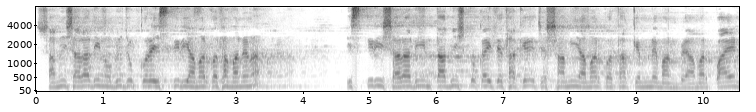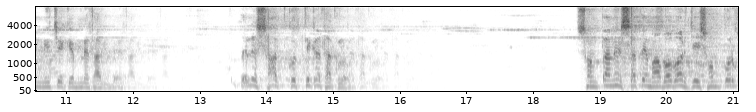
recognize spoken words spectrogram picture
স্বামী সারাদিন অভিযোগ করে স্ত্রী আমার কথা মানে না। স্ত্রী সারাদিন তাবিজ টোকাইতে থাকে যে স্বামী আমার কথা কেমনে মানবে, আমার পায়ের নিচে কেমনে থাকবে? তাহলে সাত কোথেকে থাকল? সন্তানের সাথে মা বাবার যে সম্পর্ক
